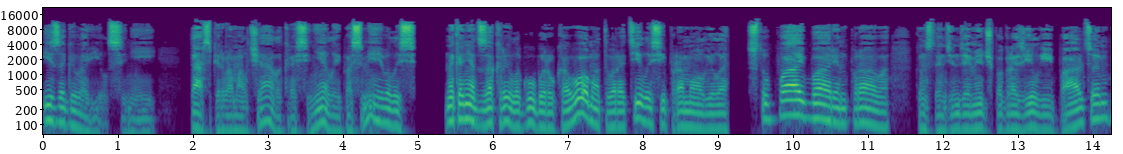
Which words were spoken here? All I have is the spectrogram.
и заговорил с ней — Та сперва молчала, краснела и посмеивалась, наконец закрыла губы рукавом, отворотилась и промолвила. — Ступай, барин, право. Константин Демидович погрозил ей пальцем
